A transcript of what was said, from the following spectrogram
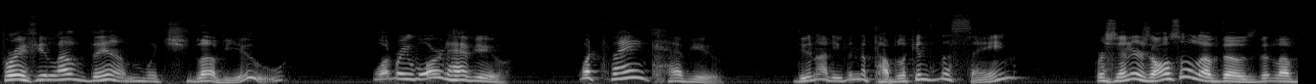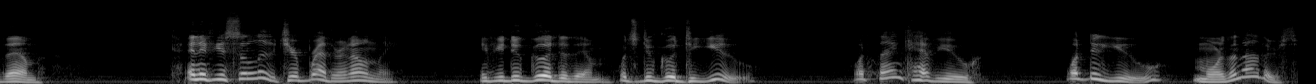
For if you love them which love you, what reward have you? What thank have you? Do not even the publicans the same? For sinners also love those that love them. And if you salute your brethren only, if you do good to them, which do good to you, what thank have you? What do you more than others?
